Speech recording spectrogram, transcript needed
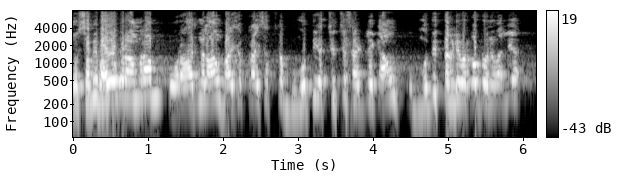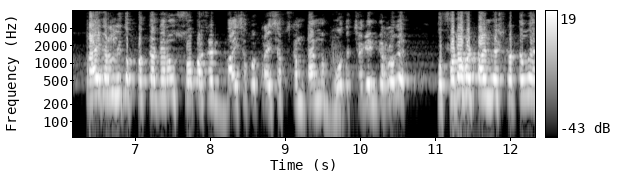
तो सभी भाइयों को राम राम, और आज मैं लाऊं भाई सब ट्राइसेप्स का बहुत ही अच्छे अच्छे सेट लेके आऊँ बहुत ही तगड़ी वर्कआउट होने वाली है। ट्राई कर ली तो पक्का कह रहा हूँ, सौ परसेंट बाइसेप और ट्राइसेप्स कम टाइम में बहुत अच्छा गेन कर लोगे। तो फटाफट टाइम वेस्ट करते हुए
